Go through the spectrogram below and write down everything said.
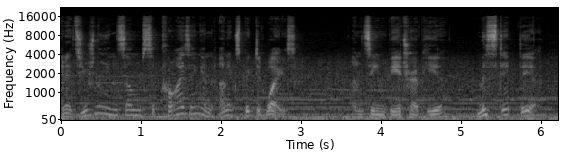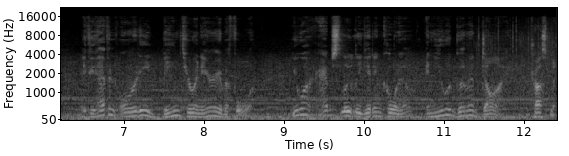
and it's usually in some surprising and unexpected ways. Unseen bear trap here, misstep there. If you haven't already been through an area before, you are absolutely getting caught out and you are gonna die. Trust me,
